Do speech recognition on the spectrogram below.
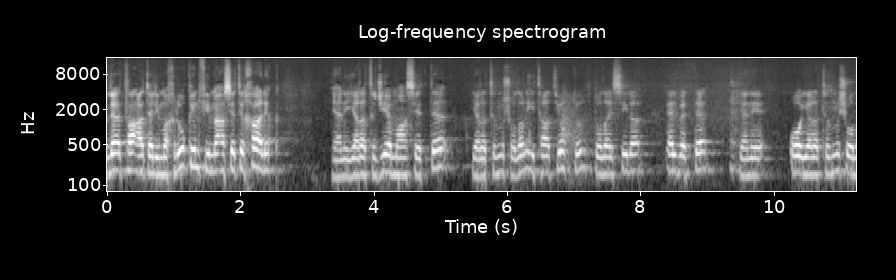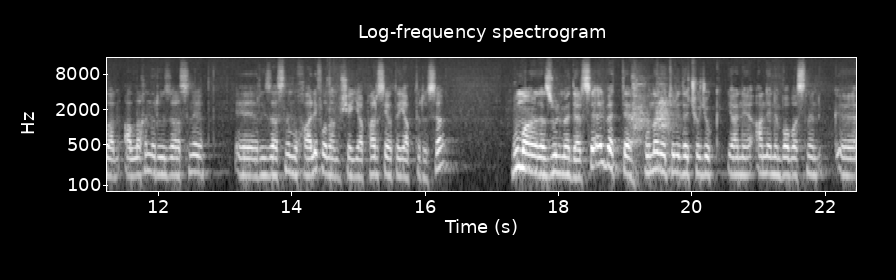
La ta'ate li mahlukin fi ma'siyetil halik. Yani yaratıcıya masiyette yaratılmış olan itaat yoktur. Dolayısıyla elbette yani o yaratılmış olan Allah'ın rızasını e, rızasına muhalif olan bir şey yaparsa ya da yaptırırsa bu manada zulmederse elbette bundan ötürü de çocuk yani annenin babasının e,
